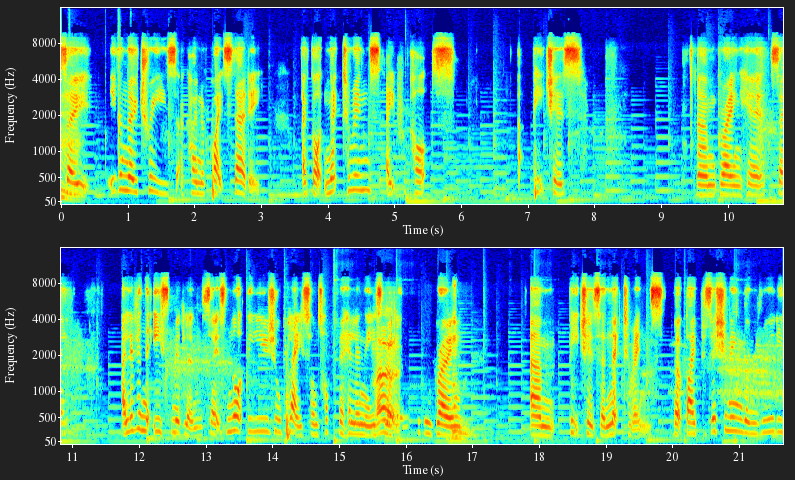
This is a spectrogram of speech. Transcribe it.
So even though trees are kind of quite sturdy, I've got nectarines, apricots, peaches um, growing here. So I live in the East Midlands, so it's not the usual place on top of a hill in the East No. Midlands growing Mm. um, peaches and nectarines. But by positioning them really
